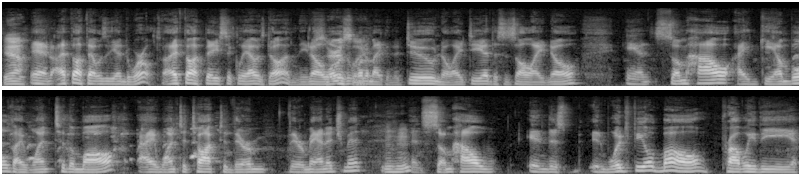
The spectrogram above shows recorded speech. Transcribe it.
Yeah. And I thought that was the end of the world. I thought basically I was done. You know, what, was, what am I going to do? No idea. This is all I know. And somehow I gambled. I went to the mall. I went to talk to their their management, Mm-hmm. and somehow in this in Woodfield Mall, probably the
